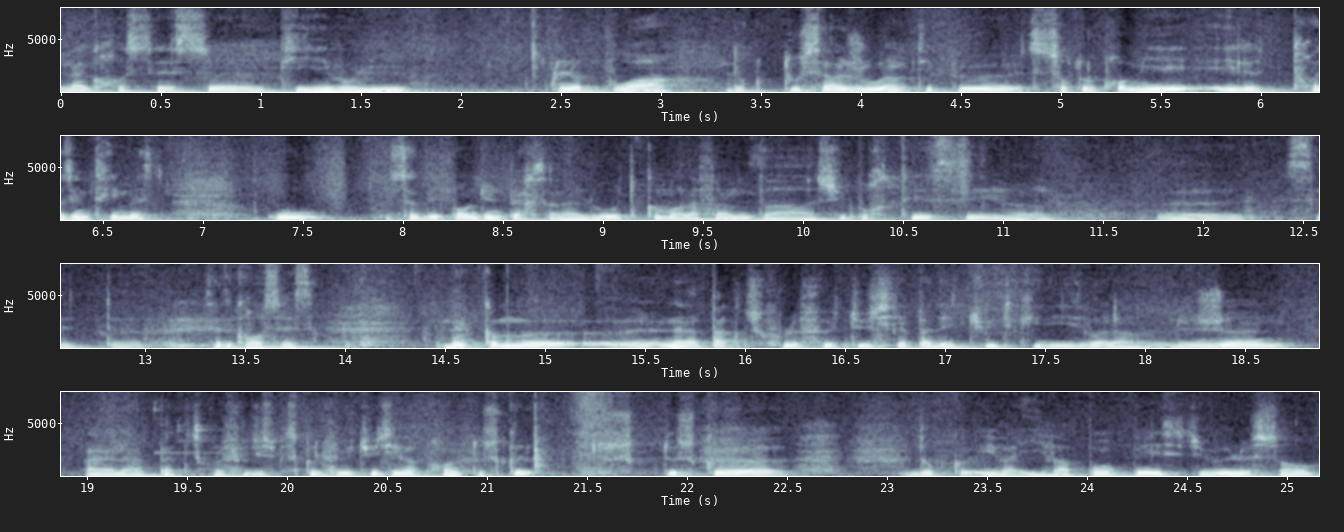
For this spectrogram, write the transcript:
la grossesse euh, qui évolue, le poids. Donc tout ça joue un petit peu, surtout le premier et le troisième trimestre, où ça dépend d'une personne à l'autre, comment la femme va supporter euh, euh, cette, grossesse. Mais comme l'impact sur le fœtus, il n'y a pas d'études qui disent, voilà, le jeûne a un impact sur le fœtus, parce que le fœtus, il va prendre tout ce que... Tout ce que donc il va, il va pomper, si tu veux, le sang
